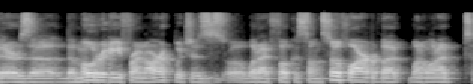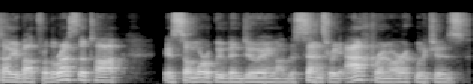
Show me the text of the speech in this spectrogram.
there's a, the motor efferent arc, which is uh, what I've focused on so far. But what I want to tell you about for the rest of the talk is some work we've been doing on the sensory afferent arc, which is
